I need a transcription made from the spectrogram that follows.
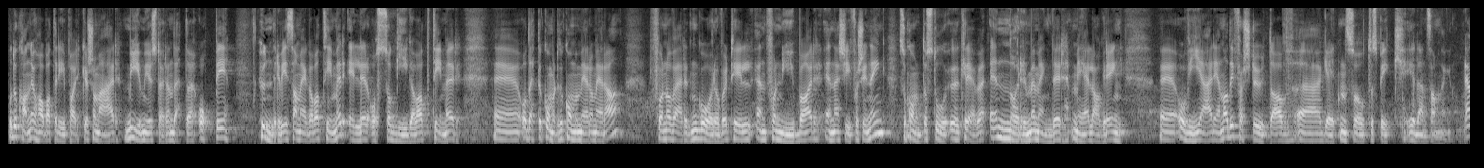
og Du kan jo ha batteriparker som er mye mye større enn dette. Opp i hundrevis av megawatt-timer, eller også gigawatt-timer. Eh, og Dette kommer til å komme mer og mer av. For når verden går over til en fornybar energiforsyning, så kommer det til å kreve enorme mengder med lagring. Eh, og vi er en av de første ut av uh, gaten, so to speak, i den sammenhengen. Ja,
